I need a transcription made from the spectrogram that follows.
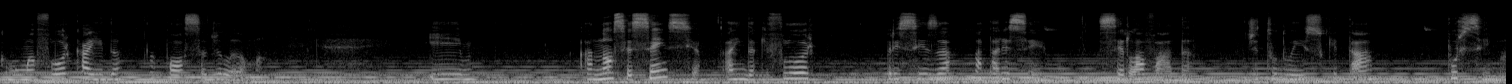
como uma flor caída na poça de lama. E a nossa essência, ainda que flor, precisa aparecer, ser lavada de tudo isso que está por cima.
